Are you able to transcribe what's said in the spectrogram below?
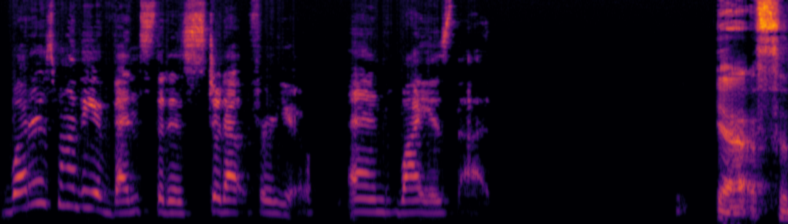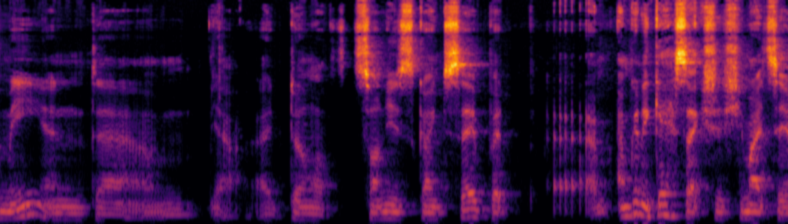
what is one of the events that has stood out for you and why is that? Yeah, for me, and um, yeah, I don't know what Sonia's going to say, but I'm, I'm going to guess actually she might say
